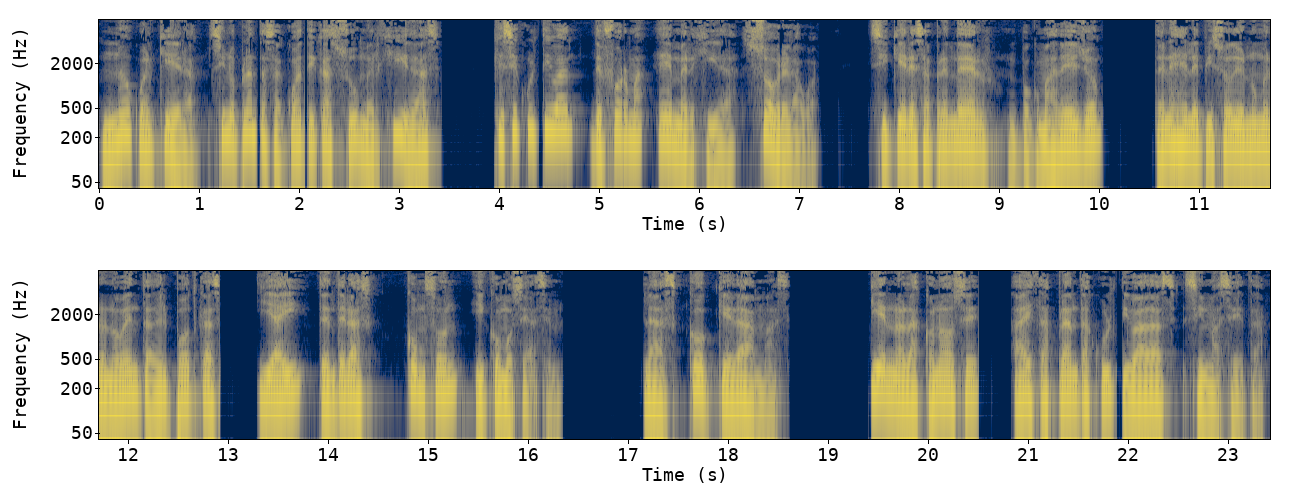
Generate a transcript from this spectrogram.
no cualquiera, sino plantas acuáticas sumergidas que se cultivan de forma emergida sobre el agua. Si quieres aprender un poco más de ello, tenés el episodio número 90 del podcast y ahí te enteras cómo son y cómo se hacen. Las coquedamas. ¿Quién no las conoce a estas plantas cultivadas sin maceta?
